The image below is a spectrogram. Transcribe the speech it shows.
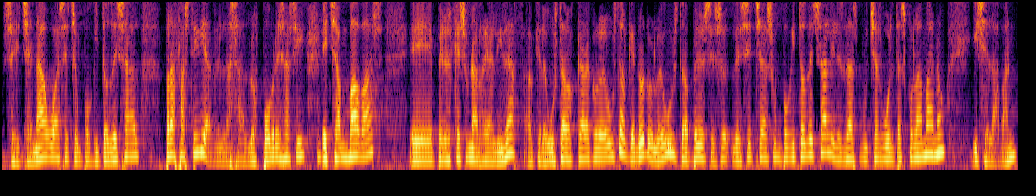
se echan agua, se echa un poquito de sal para fastidiar la sal. Los pobres así echan babas, eh, pero es que es una realidad. Al que le gusta los caracoles le gusta, al que no, no le gusta. Pero es les echas un poquito de sal y les das muchas vueltas con la mano y se lavan.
